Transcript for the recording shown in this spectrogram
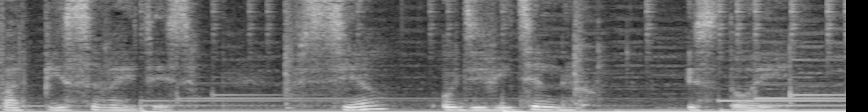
подписывайтесь. Всем удивительных историй!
